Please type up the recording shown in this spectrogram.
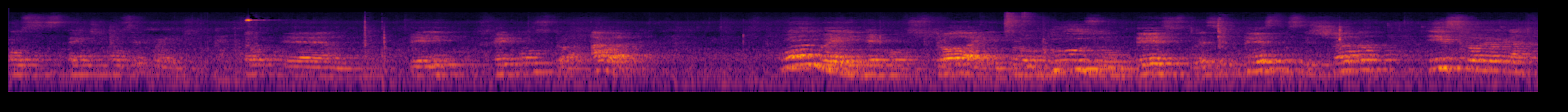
consistente e consequente. Então, é, ele reconstrói. Agora, quando ele reconstrói e produz um texto, esse texto se chama historiografia.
